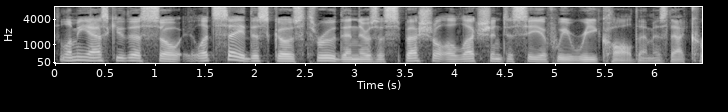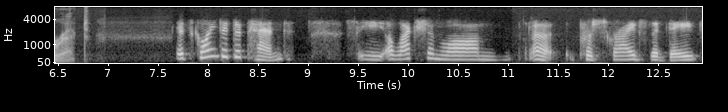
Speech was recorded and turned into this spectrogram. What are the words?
So let me ask you this. So let's say this goes through, then there's a special election to see if we recall them. Is that correct? It's going to depend. The election law uh, prescribes the dates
